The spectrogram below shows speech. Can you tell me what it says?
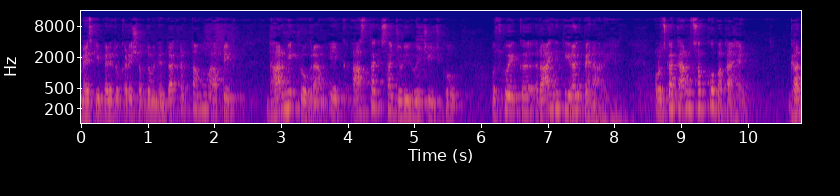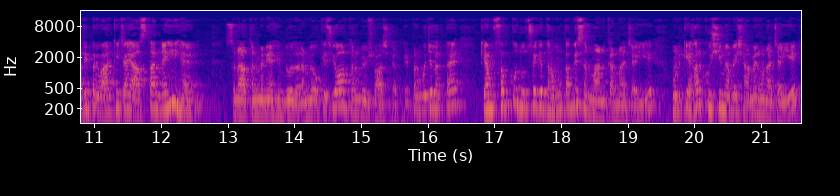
मैं इसकी पहले तो कड़े शब्दों में निंदा करता हूँ। आप एक धार्मिक प्रोग्राम, एक आस्था के साथ जुड़ी हुई चीज़ को, उसको एक राजनीति रंग पहना रहे हैं। और उसका कारण सबको पता है। गांधी परिवार की चाहे आस्था नहीं है, सनातन में या हिंदू धर्म में, वो किसी और धर्म में विश्वास करते हैं। पर मुझे लगता है कि हम सबको दूसरे के धर्मों का भी सम्मान करना चाहिए। उनके हर खुशी में हमें शामिल होना चाहिए।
